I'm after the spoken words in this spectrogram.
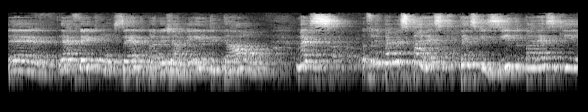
é, né, feito um certo planejamento e tal, mas eu falei, pai, mas parece que está esquisito, parece que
